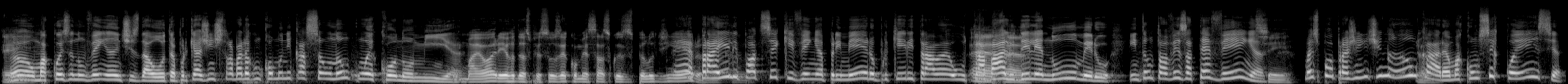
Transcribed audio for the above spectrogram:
é Não, uma coisa não vem antes da outra, porque a gente trabalha com comunicação, não com economia. O maior erro das pessoas é começar as coisas pelo dinheiro. É, pra né, ele cara? pode ser que venha primeiro, porque ele tra... o trabalho é. dele é número, então talvez até venha. Sim. Mas, pô, pra gente não, É. cara, é uma consequência.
